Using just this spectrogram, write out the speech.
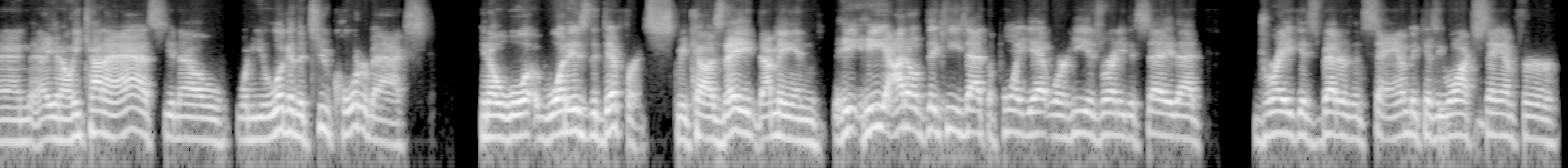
and uh, you know, he kind of asked, you know, when you look at the two quarterbacks, you know what what is the difference? Because they i mean he he i don't think he's at the point yet where he is ready to say that drake is better than sam because he watched sam for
